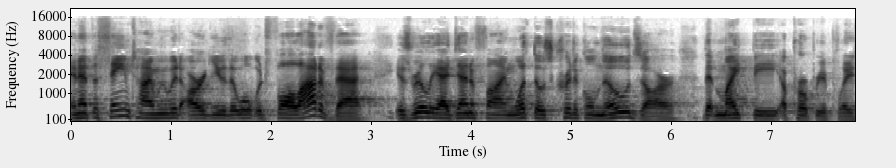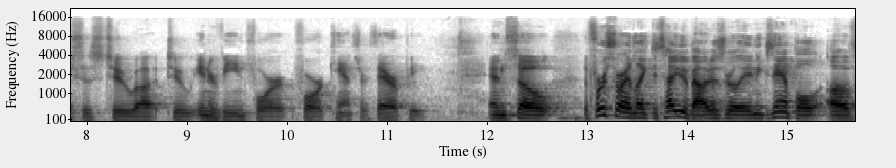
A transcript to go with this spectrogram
And at the same time, we would argue that what would fall out of that is really identifying what those critical nodes are that might be appropriate places to, uh, to intervene for, for cancer therapy. And so the first story I'd like to tell you about is really an example of,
